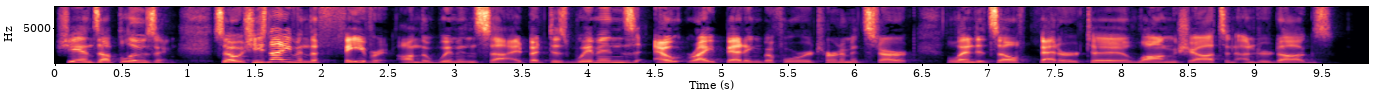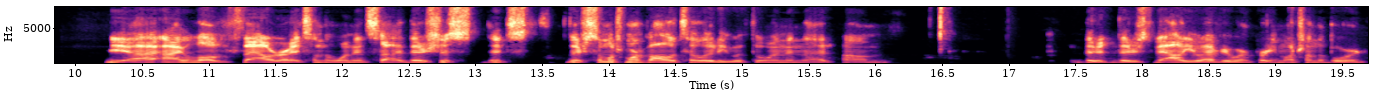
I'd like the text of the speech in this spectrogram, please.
she ends up losing. So she's not even the favorite on the women's side. But does women's outright betting before a tournament start lend itself better to long shots and underdogs? Yeah, I, I love the outrights on the women's side. There's just it's there's so much more volatility with the women that um there, there's value everywhere pretty much on the board.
